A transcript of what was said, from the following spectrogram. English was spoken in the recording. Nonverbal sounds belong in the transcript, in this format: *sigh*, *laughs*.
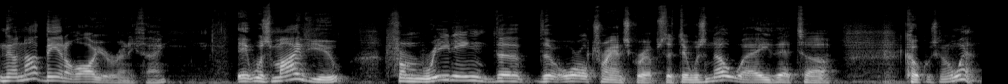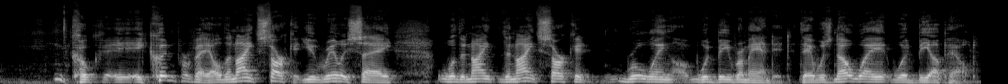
Now, not being a lawyer or anything, it was my view from reading the the oral transcripts that there was no way that uh, Coke was going to win. Coke it couldn't prevail. The Ninth Circuit, you really say, well, the ninth the Ninth Circuit ruling would be remanded. There was no way it would be upheld,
